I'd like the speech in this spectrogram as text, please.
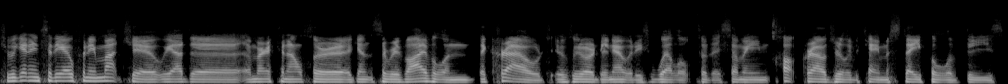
should we get into the opening match here? We had uh, American Alpha against the Revival, and the crowd, as we already noted, is well up for this. I mean, hot crowds really became a staple of these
